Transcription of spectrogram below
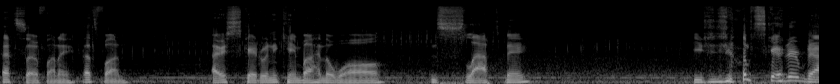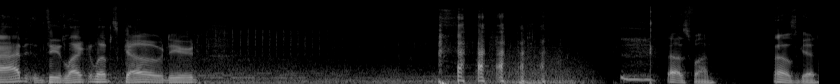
That's so funny. That's fun. I was scared when he came behind the wall and slapped me. You jump scared her bad? Dude, like, let's go, dude. Was fun. That was good.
